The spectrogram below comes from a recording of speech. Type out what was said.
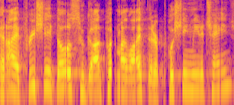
And I appreciate those who God put in my life that are pushing me to change.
